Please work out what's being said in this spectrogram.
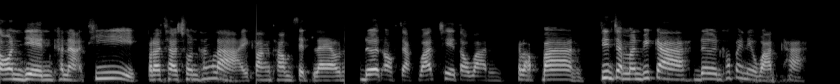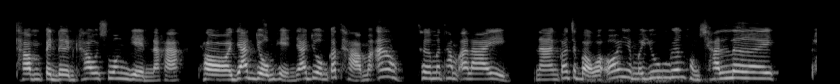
ตอนเย็นขณะที่ประชาชนทั้งหลายฟังธรรมเสร็จแล้ว เดินออกจากวัดเชตวันกลับบ้าน จินจามันวิกาเดินเข้าไปในวัดค่ะทำเป็นเดินเข้าช่วงเย็นนะคะ พอญาติโยมเห็นญาติโยมก็ถามมาอ้าวเธอมาทำอะไร นางก็จะบอกว่าโอ้ยอย่ามายุ่งเรื่องของฉันเลย พ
